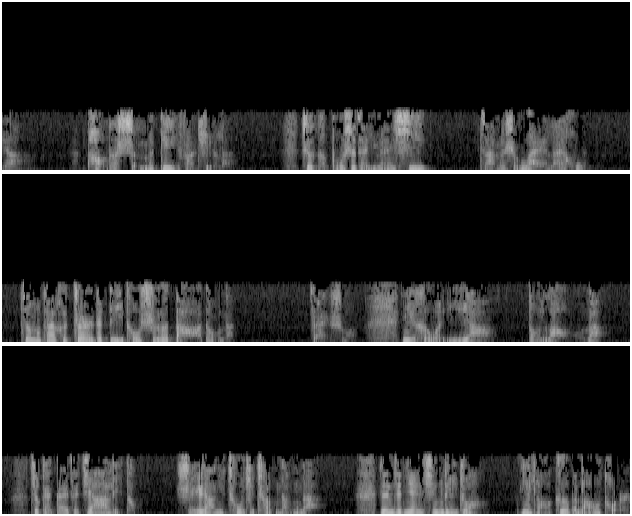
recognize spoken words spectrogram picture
呀，跑到什么地方去了？这可不是在原西，咱们是外来户，怎么敢和这儿的地头蛇打斗呢？再说，你和我一样，都老。就该待在家里头，谁让你出去逞能的？人家年轻力壮，你老胳膊老腿儿，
